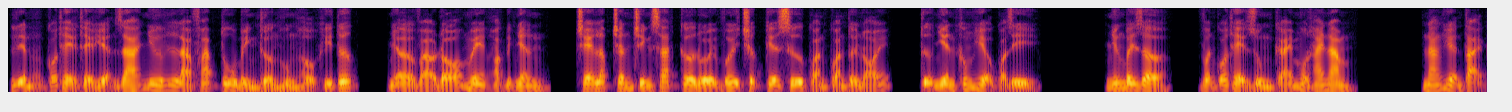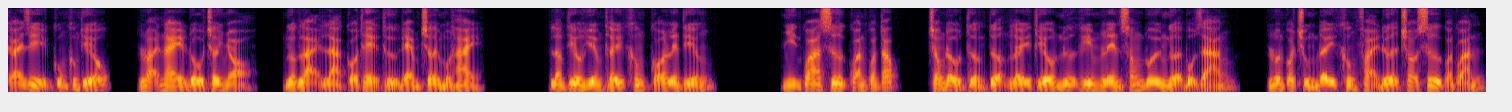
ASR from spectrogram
liền có thể thể hiện ra như là pháp tu bình thường hùng hậu khí tức, nhờ vào đó mê hoặc địch nhân, che lấp chân chính sát cơ đối với trước kia sư quán quán tới nói, tự nhiên không hiệu quả gì nhưng bây giờ, vẫn có thể dùng cái một hai năm. Nàng hiện tại cái gì cũng không thiếu, loại này đồ chơi nhỏ, ngược lại là có thể thử đem chơi một hai. Lâm tiêu hiếm thấy không có lên tiếng. Nhìn qua sư quán quán tóc, trong đầu tưởng tượng lấy thiếu nữ ghim lên xong đuôi ngựa bộ dáng, luôn có trùng đây không phải đưa cho sư quán quán,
